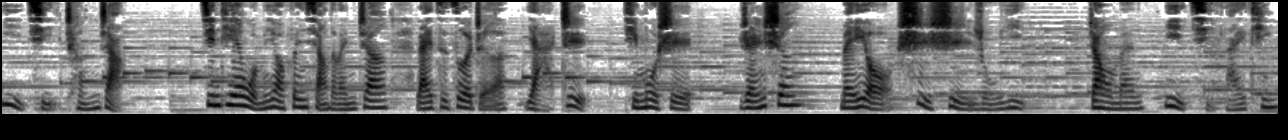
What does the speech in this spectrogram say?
一起成长。今天我们要分享的文章来自作者雅致，题目是《人生没有事事如意》，让我们一起来听。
